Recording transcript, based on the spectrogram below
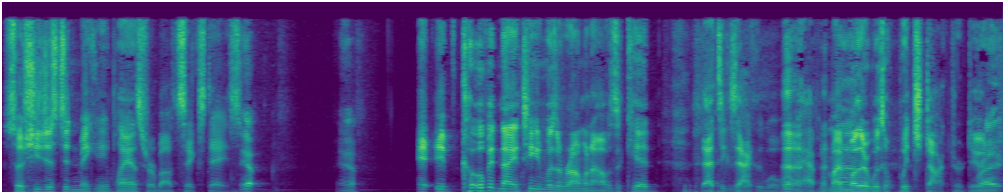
so she just didn't make any plans for about six days. Yep. Yeah. If COVID nineteen was around when I was a kid, that's exactly what would have happened. My mother was a witch doctor, dude. Right.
